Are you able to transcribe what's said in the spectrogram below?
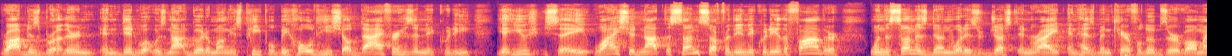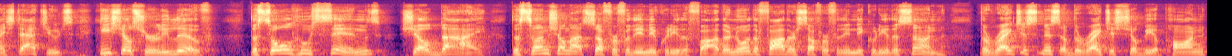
robbed his brother and, and, did what was not good among his people, behold, he shall die for his iniquity. Yet you say, Why should not the son suffer the iniquity of the father? When the son has done what is just and right and has been careful to observe all my statutes, he shall surely live. The soul who sins shall die. The son shall not suffer for the iniquity of the father, nor the father suffer for the iniquity of the son. The righteousness of the righteous shall be upon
